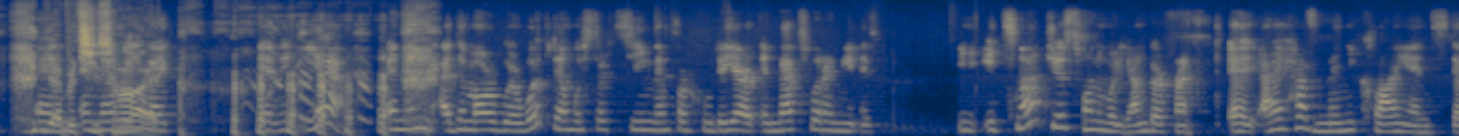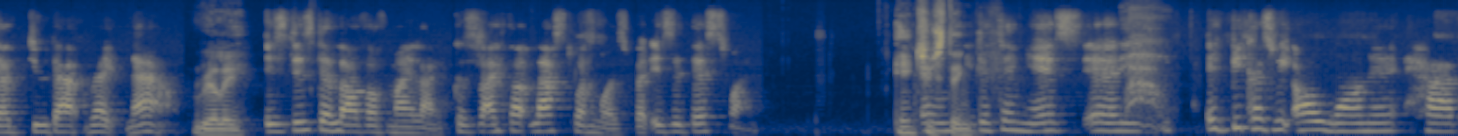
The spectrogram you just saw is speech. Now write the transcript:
Yeah, but she's then hot. like, and it- yeah, and then uh, the more we're with them, we start seeing them for who they are, and that's what I mean. Is it's not just when we're younger, friends. I, I have many clients that do that right now really is this the love of my life? Because I thought last one was, but is it this one? interesting. And the thing is, uh, it because we all want to have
